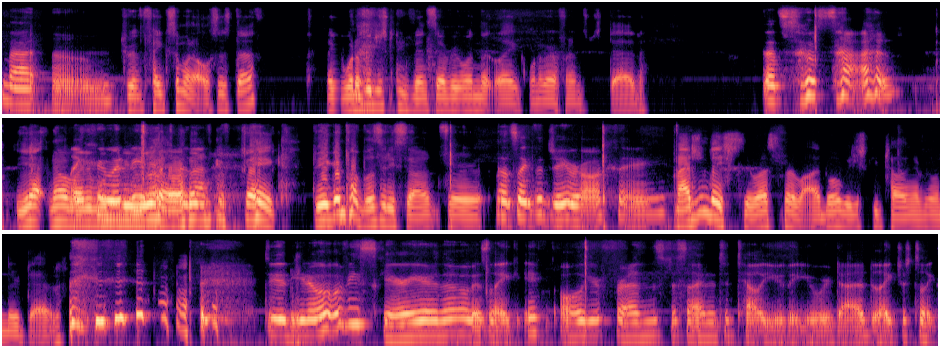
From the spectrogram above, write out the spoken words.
that um, Should we fake someone else's death? Like, what if we just convinced everyone that like one of our friends was dead? That's so sad. Yeah, no, Like, but it who wouldn't would be be real. for It would be fake. Be a good publicity stunt for. That's like the J Rock thing. Imagine they sue us for libel. We just keep telling everyone they're dead. Dude, you know what would be scarier though is like if all your friends decided to tell you that you were dead, like just to like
